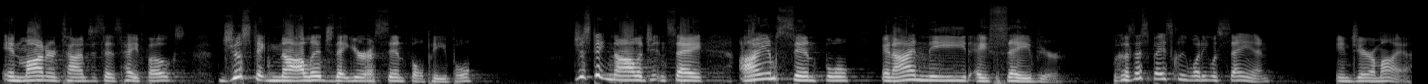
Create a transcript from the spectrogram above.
in modern times and says, hey, folks, just acknowledge that you're a sinful people. Just acknowledge it and say, I am sinful and I need a Savior. Because that's basically what he was saying in Jeremiah.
